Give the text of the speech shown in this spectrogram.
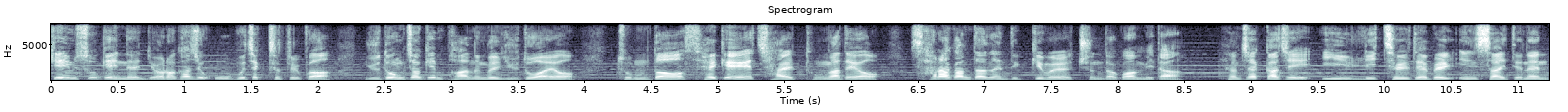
게임 속에 있는 여러가지 object들과 유동적인 반응을 유도하여 좀 더 세계에 잘 동화되어 살아간다는 느낌을 준다고 합니다 현재까지 이 Little Devil Inside는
